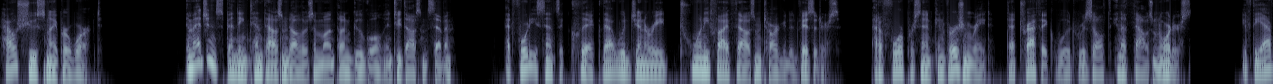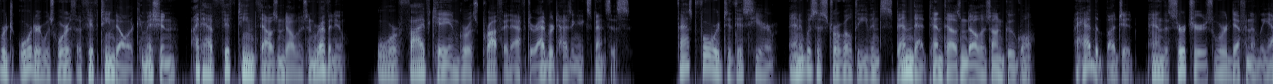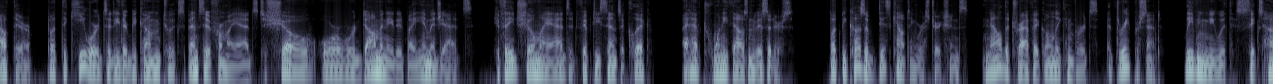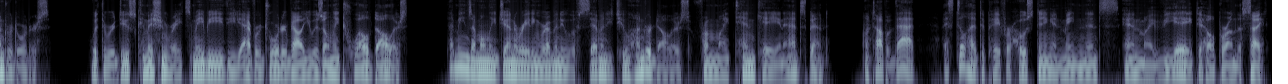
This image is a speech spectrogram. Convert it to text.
How Shoe Sniper worked. Imagine spending $10,000 a month on Google in 2007. At 40 cents a click, that would generate 25,000 targeted visitors. At a 4% conversion rate, that traffic would result in 1,000 orders. If the average order was worth a $15 commission, I'd have $15,000 in revenue, or 5K in gross profit after advertising expenses. Fast forward to this year, and it was a struggle to even spend that $10,000 on Google. I had the budget, and the searchers were definitely out there, but the keywords had either become too expensive for my ads to show or were dominated by image ads. If they'd show my ads at 50 cents a click, I'd have 20,000 visitors. But because of discounting restrictions, now the traffic only converts at 3%, leaving me with 600 orders. With the reduced commission rates, maybe the average order value is only $12. That means I'm only generating revenue of $7,200 from my 10K in ad spend. On top of that, I still had to pay for hosting and maintenance and my VA to help run the site.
